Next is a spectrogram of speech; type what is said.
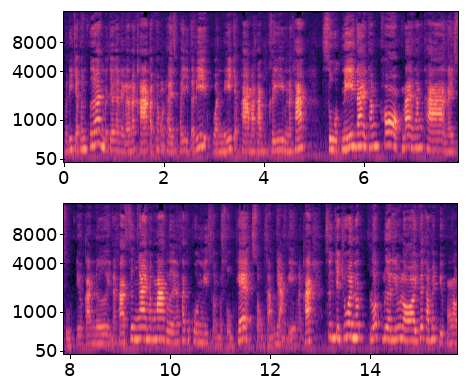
สวัสดีจ้ะเพื่อนๆ มาเจอกันอีกแล้วนะคะ กับช่องคนไทยสไปอิตาลีวันนี้จะพามาทำครีมนะคะ สูตรนี้ได้ทั้งพอกได้ทั้งทาในสูตรเดียวกันเลยนะคะ ซึ่งง่ายมากๆเลยนะคะ ทุกคนมีส่วนผสมแค่2องสามอย่างเองนะคะ ซึ่งจะช่วยลดลดเลือนริ้วรอย ช่วยทำให้ผิวของเรา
